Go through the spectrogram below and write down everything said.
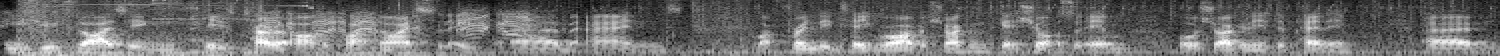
he's utilising his turret armour quite nicely, um, and my friendly team are either struggling to get shots at him or struggling to pen him. Um,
